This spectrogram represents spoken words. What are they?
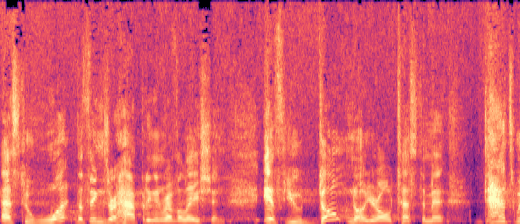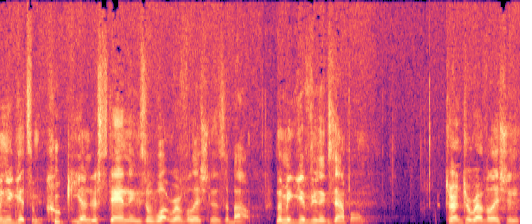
as to what the things are happening in Revelation. If you don't know your Old Testament, that's when you get some kooky understandings of what Revelation is about. Let me give you an example. Turn to Revelation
